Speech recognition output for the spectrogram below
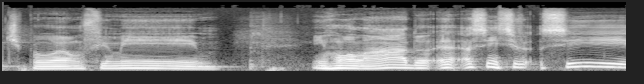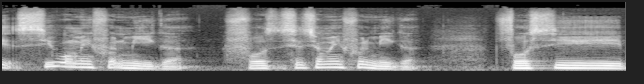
Tipo, é um filme enrolado. É, assim, se, se, se o Homem-Formiga fosse. Se esse Homem-Formiga fosse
